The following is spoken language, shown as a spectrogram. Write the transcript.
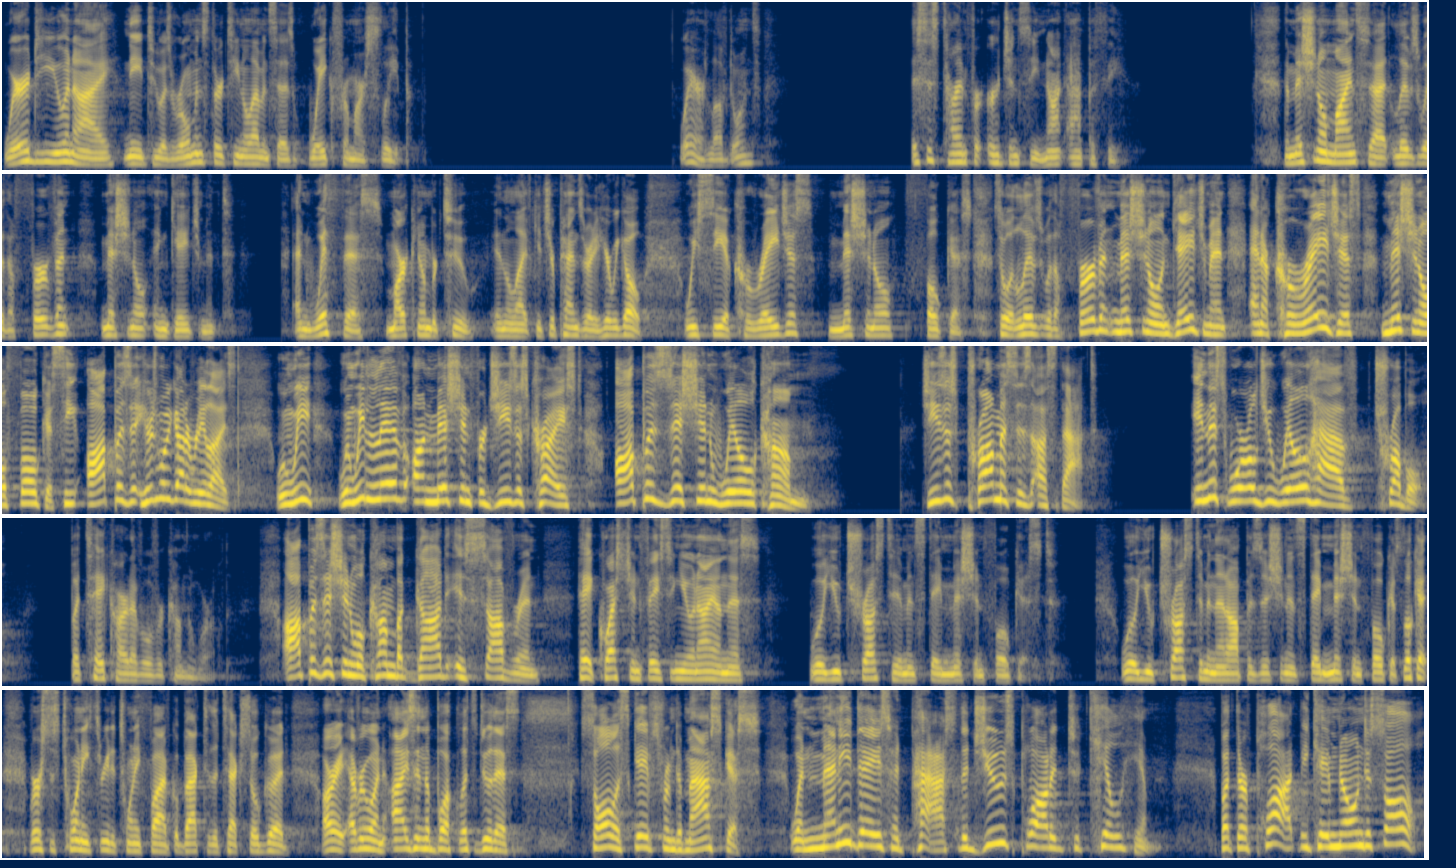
Where do you and I need to, as Romans 13 11 says, wake from our sleep? Where, loved ones? This is time for urgency, not apathy. The missional mindset lives with a fervent missional engagement. And with this, mark number two in the life, get your pens ready. Here we go. We see a courageous missional focus. So it lives with a fervent missional engagement and a courageous missional focus. See, opposite, here's what we got to realize. When we when we live on mission for Jesus Christ, opposition will come. Jesus promises us that. In this world you will have trouble, but take heart, I've overcome the world. Opposition will come, but God is sovereign. Hey, question facing you and I on this Will you trust Him and stay mission focused? Will you trust Him in that opposition and stay mission focused? Look at verses 23 to 25. Go back to the text, so good. All right, everyone, eyes in the book. Let's do this. Saul escapes from Damascus. When many days had passed, the Jews plotted to kill him, but their plot became known to Saul.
